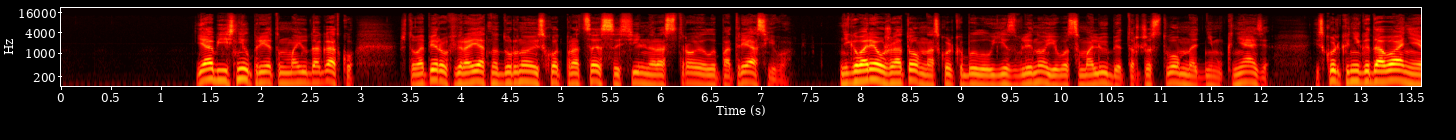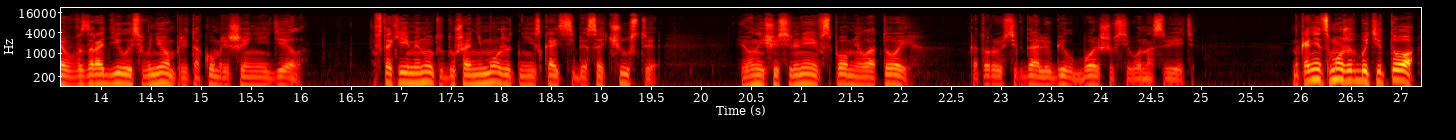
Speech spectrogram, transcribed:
Я объяснил при этом мою догадку, что, во-первых, вероятно, дурной исход процесса сильно расстроил и потряс его, не говоря уже о том, насколько было уязвлено его самолюбие торжеством над ним князя, и сколько негодования возродилось в нем при таком решении дела. В такие минуты душа не может не искать себе сочувствия, и он еще сильнее вспомнил о той, которую всегда любил больше всего на свете. Наконец, может быть, и то,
